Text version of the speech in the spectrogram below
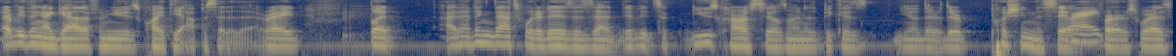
everything I gather from you is quite the opposite of that, right? But I think that's what it is. Is that if it's a used car salesman, is because you know they're they're pushing the sale Right. first, whereas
